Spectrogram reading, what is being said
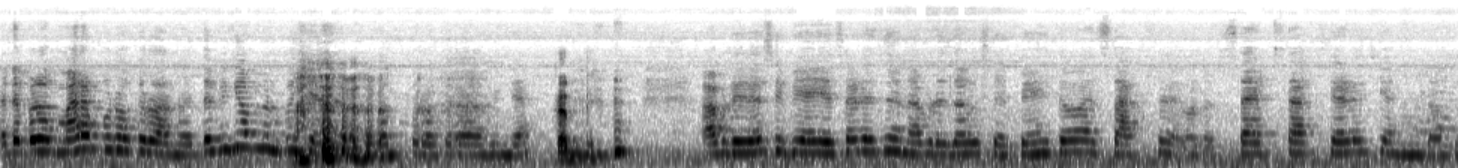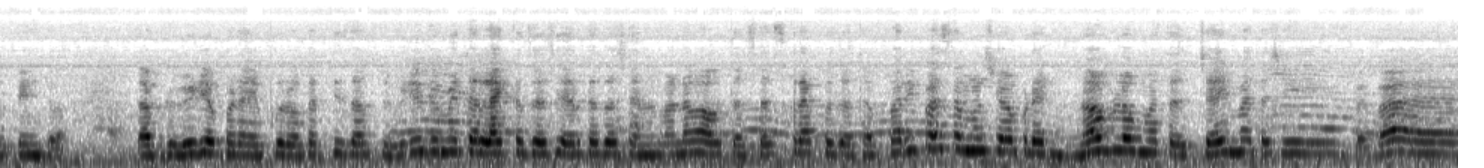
એટલે બ્લોગ મારા પૂરો કરવાનો હોય. તમે કેમ મને પૂછ્યા બ્લોગ પૂરો કરવા માંડ્યા કર દે. આપણી રેસીપી અહીંયા ચડે છે ને આપણે જવું છે ભેંસ ધોવા શાક છે ઓલો સાહેબ શાક ચડે છે અને હું જાઉં છું ભેંસ ધોવા તો આપણે વીડિયો પણ અહીં પૂરો કરતી જાઉં વીડિયો ગમે તો લાઈક કરજો શેર કરજો ચેનલમાં નવા આવતા સબસ્ક્રાઈબ કરજો. તો ફરી પાછા મળશે આપણે નવા બ્લોગમાં તો જય માતાજી. બાય બાય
